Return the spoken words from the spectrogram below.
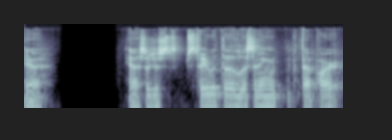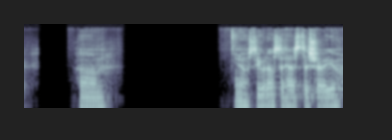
yeah, yeah. So just stay with the listening with that part. Um, you know, see what else it has to show you.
